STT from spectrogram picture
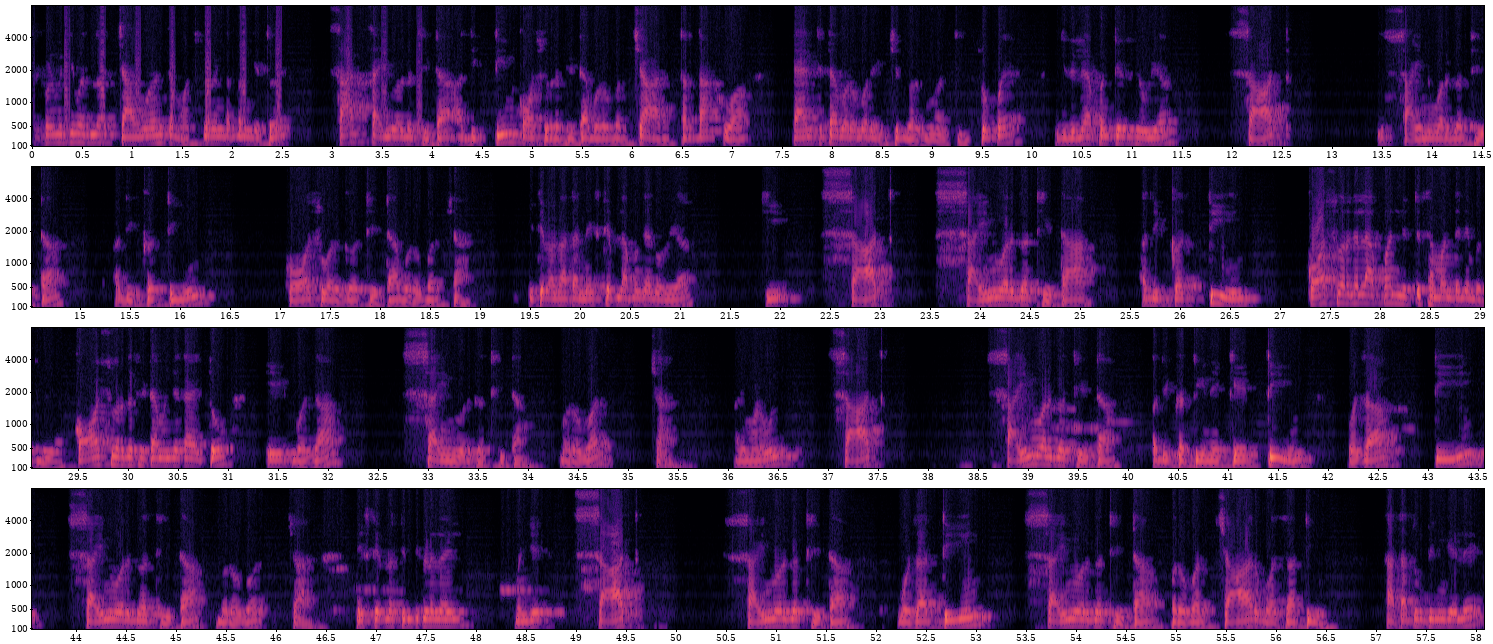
त्रिकोणमितीमधलं चार गुणांचं महत्वदंड आपण घेतोय. सात साईन वर्ग थिटा अधिक तीन कॉस वर्ग थिटा बरोबर चार तर दाखवा टॅन थिटा बरोबर एकशे वर्गमूळ तीन सोपं आहे? जे दिले आपण तेच घेऊया. सात साईन वर्ग थिटा अधिक तीन कॉस वर्ग थिटा बरोबर चार. इथे बघा आता नेक्स्ट स्टेपला आपण काय करूया? की सात साईन वर्ग थिटा अधिक तीन कॉस वर्गाला आपण नित्य समानतेने बदलूया. कॉस वर्ग थिटा म्हणजे काय येतो एक वजा साईन वर्ग थिटा. बरोबर? चार. आणि म्हणून सात साईन वर्ग थिटा अधिक तीन एके तीन वजा तीन साईन वर्ग थिटा. बरोबर? चार. हे स्टेपला तीन तिकडे जाईल. म्हणजे सात साईन वर्ग थिटा वजा तीन साईन वर्ग थिटा. बरोबर? चार वजा तीन. सातातून तीन गेले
